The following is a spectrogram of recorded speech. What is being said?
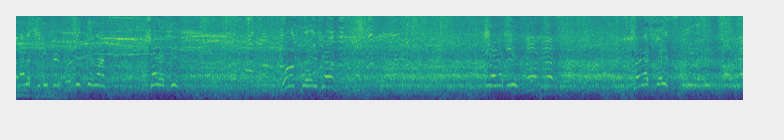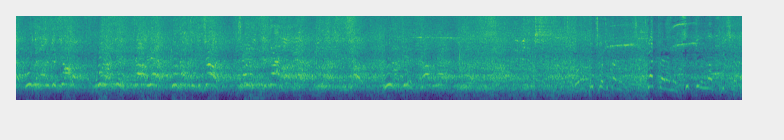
Ananı sikeyim sen. Siktir lan. Şerefsiz. Orospu herif ya. Şerefsiz. Şerefsiz. Burada çıkacağım. Burası Sabiye. Burada çıkacağım. Şerefsizler. Burası Sabiye. Orospu çocukları. Yak verenler siktirin lan piçler.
